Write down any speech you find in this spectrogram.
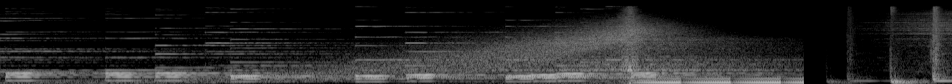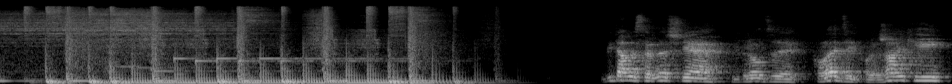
Witamy serdecznie drodzy koledzy i koleżanki,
